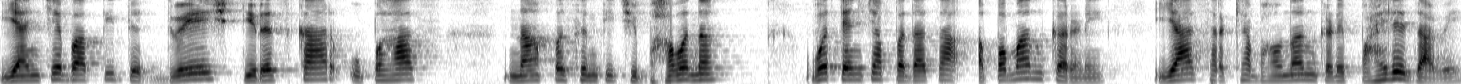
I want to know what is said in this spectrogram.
यांच्या बाबतीत द्वेष तिरस्कार उपहास नापसंतीची भावना व त्यांच्या पदाचा अपमान करणे यासारख्या भावनांकडे पाहिले जावे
